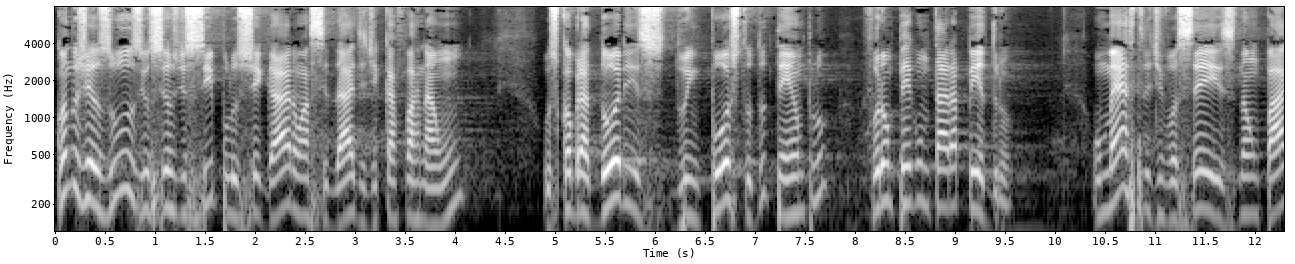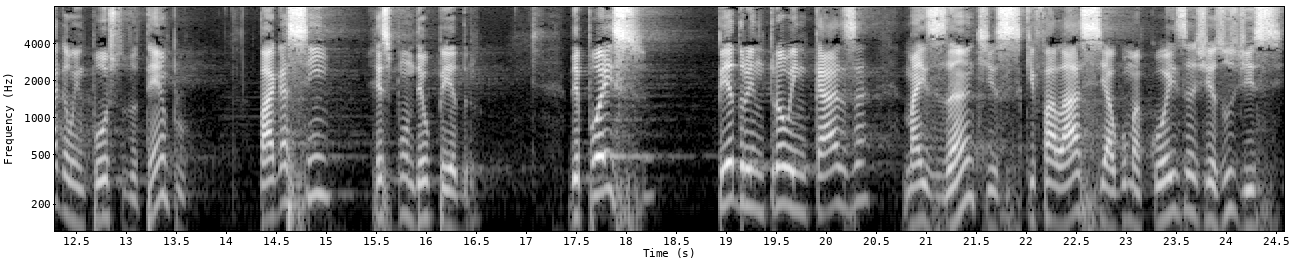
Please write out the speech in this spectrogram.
Quando Jesus e os seus discípulos chegaram à cidade de Cafarnaum, os cobradores do imposto do templo foram perguntar a Pedro: O mestre de vocês não paga o imposto do templo? Paga sim, respondeu Pedro. Depois Pedro entrou em casa, mas antes que falasse alguma coisa, Jesus disse:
